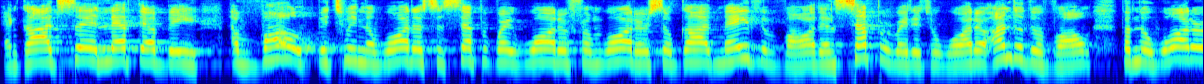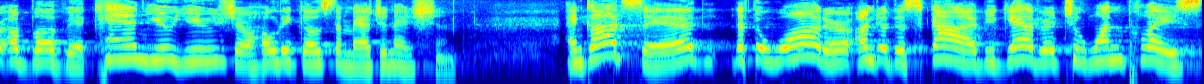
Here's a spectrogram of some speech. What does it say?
And God said, Let there be a vault between the waters to separate water from water. So God made the vault and separated the water under the vault from the water above it. Can you use your Holy Ghost imagination? And God said, Let the water under the sky be gathered to one place,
